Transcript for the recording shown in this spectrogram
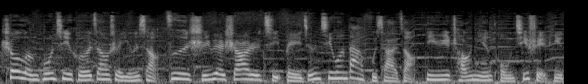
受冷空气和降水影响，自十月十二日起，北京气温大幅下降，低于常年同期水平。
